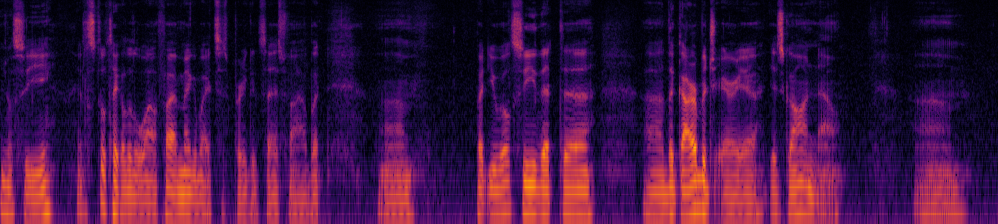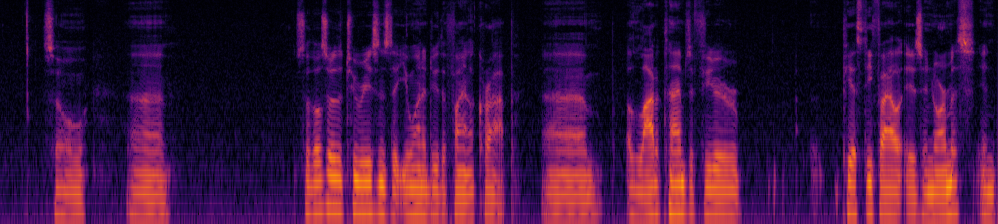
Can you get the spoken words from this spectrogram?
you'll see it'll still take a little while. Five megabytes is a pretty good size file, but um, but you will see that uh, uh, the garbage area is gone now. Um, so uh, so those are the two reasons that you want to do the final crop. Um, a lot of times, if your PSD file is enormous in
